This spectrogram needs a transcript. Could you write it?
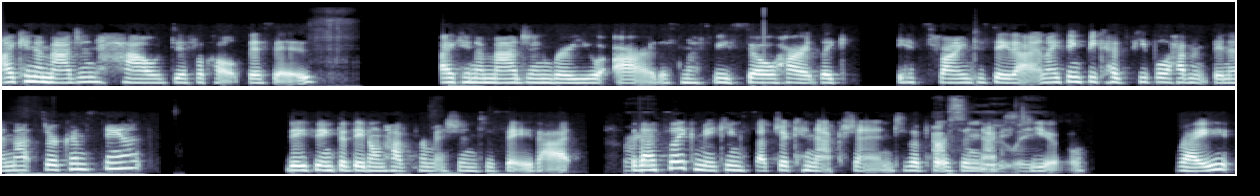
I can imagine how difficult this is. I can imagine where you are. This must be so hard. Like, it's fine to say that. And I think because people haven't been in that circumstance, they think that they don't have permission to say that. But Right. that's like making such a connection to the person next to you. Right?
